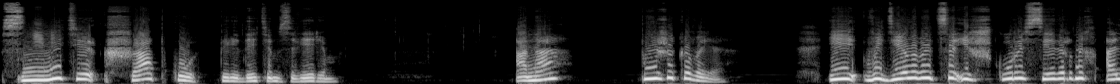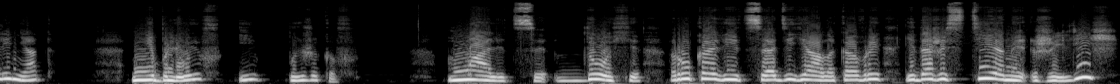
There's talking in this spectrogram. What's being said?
Снимите шапку перед этим зверем. Она пыжиковая и выделывается из шкуры северных оленят, неблюев и пыжиков. Малицы, дохи, рукавицы, одеяла, ковры и даже стены жилищ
